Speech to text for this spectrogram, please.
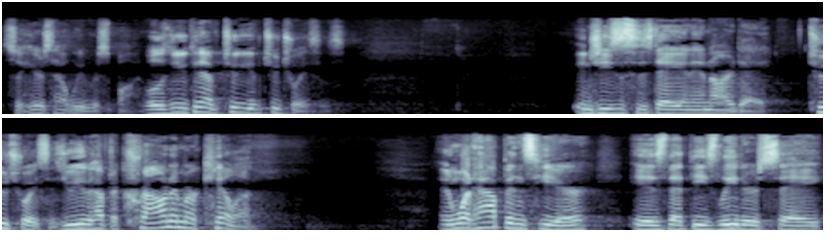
So here's how we respond. Well you can have two you have two choices. In jesus' day and in our day two choices. You either have to crown him or kill him. And what happens here is that these leaders say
